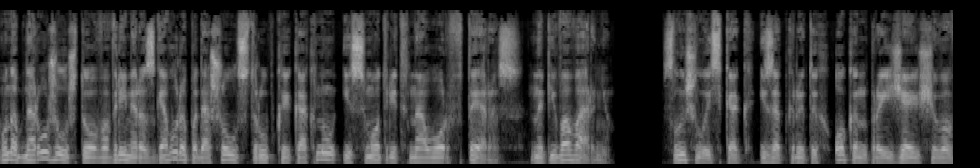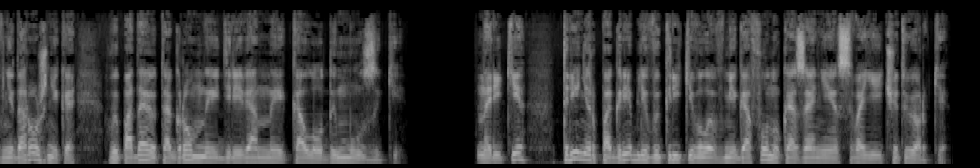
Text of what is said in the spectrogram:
он обнаружил, что во время разговора подошел с трубкой к окну и смотрит на Уорф Террас, на пивоварню. Слышалось, как из открытых окон проезжающего внедорожника выпадают огромные деревянные колоды музыки. На реке тренер по гребле выкрикивала в мегафон указания своей четверки.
